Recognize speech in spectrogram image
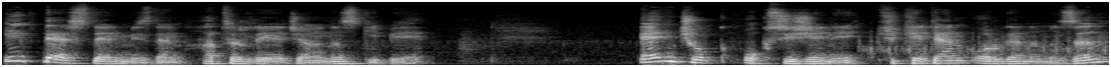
İlk derslerimizden hatırlayacağınız gibi en çok oksijeni tüketen organımızın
